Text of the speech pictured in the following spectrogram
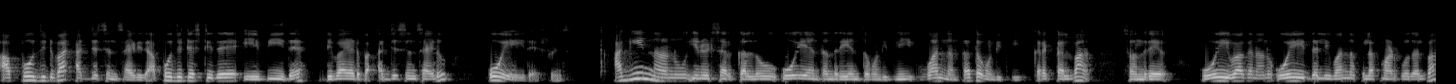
ಅಪೋಸಿಟ್ ಬೈ ಅಡ್ಜಸ್ಟೆಂಟ್ ಸೈಡ್ ಇದೆ. ಅಪೋಸಿಟ್ ಎಷ್ಟಿದೆ? ಎ ಬಿ ಇದೆ. Divided by adjacent side O A ಇದೆ ಫ್ರೆಂಡ್ಸ್ ಅಗೇನ್ ನಾನು ಯೂನಿಟ್ ಸರ್ಕಲ್ ಓ ಎ ಅಂತಂದ್ರೆ ಏನ್ ತಗೊಂಡಿದ್ವಿ? ಒನ್ ಅಂತ ತಗೊಂಡಿದ್ವಿ. ಕರೆಕ್ಟ್ ಅಲ್ವಾ? ಸೊ ಅಂದ್ರೆ ಓ ಇವಾಗ ನಾನು ಓ ಎ ಇದ್ದಲ್ಲಿ ಒನ್ ಫಿಲ್ ಅಪ್ ಮಾಡ್ಬೋದಲ್ವಾ?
